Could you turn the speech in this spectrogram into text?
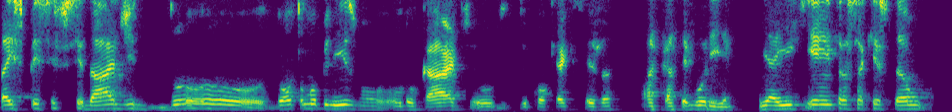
para a especificidade do, do automobilismo, ou do kart, ou de qualquer que seja a categoria. E aí que entra essa questão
